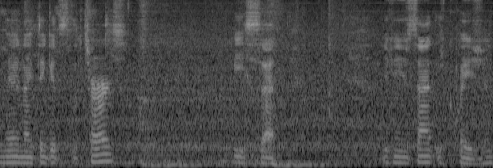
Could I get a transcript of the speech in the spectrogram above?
and then I think it's the turns. BSAT. You can use that equation.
